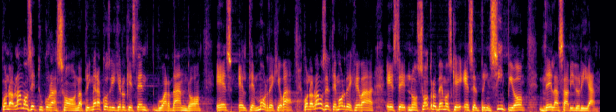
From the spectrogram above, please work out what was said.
Cuando hablamos de tu corazón, la primera cosa que quiero que estén guardando es el temor de Jehová. Cuando hablamos del temor de Jehová, este, nosotros vemos que es el principio de la sabiduría.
